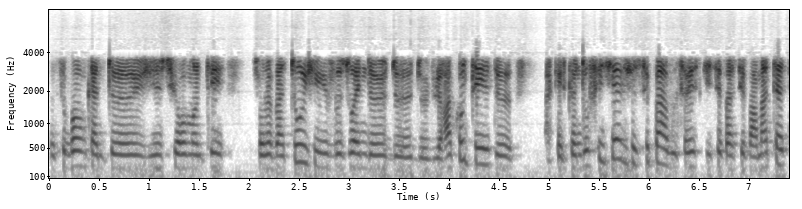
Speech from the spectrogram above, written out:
Parce que bon, quand euh, je suis remontée sur le bateau, j'ai eu besoin de, de, de lui raconter de, à quelqu'un d'officiel. Je sais pas, vous savez ce qui s'est passé par ma tête.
